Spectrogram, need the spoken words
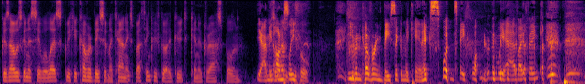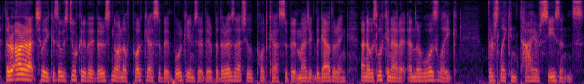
Because I was going to say, well, let's we could cover basic mechanics, but I think we've got a good kind of grasp on. yeah i mean honestly people, even covering basic mechanics would take longer than we have i think There are actually, because I was joking about there's not enough podcasts about board games out there, but there is actually podcasts about Magic the Gathering, and I was looking at it, and there was like, there's like entire seasons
